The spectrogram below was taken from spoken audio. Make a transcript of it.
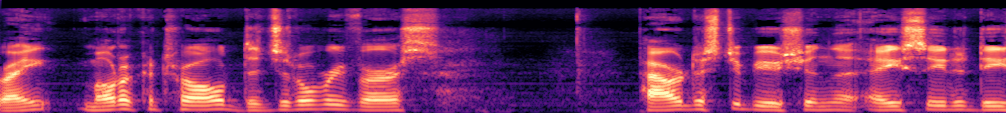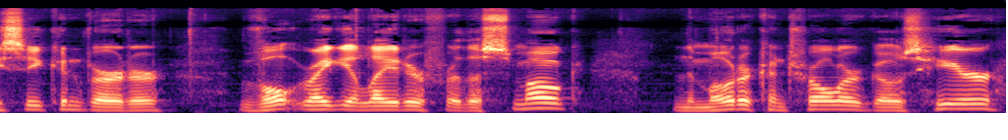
right? Motor control, digital reverse, power distribution, the AC to DC converter, volt regulator for the smoke. And the motor controller goes here.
